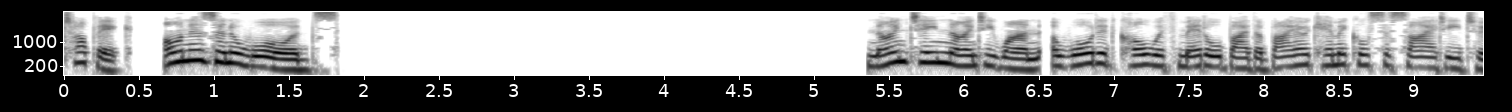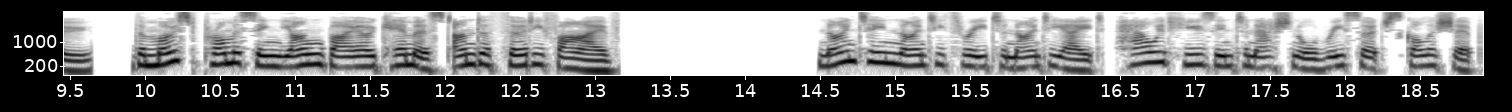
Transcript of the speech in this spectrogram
Topic: Honors and awards. 1991, awarded Colworth Medal by the Biochemical Society to the most promising young biochemist under 35. 1993–98, Howard Hughes International Research Scholarship.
